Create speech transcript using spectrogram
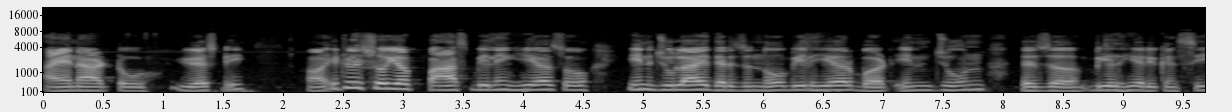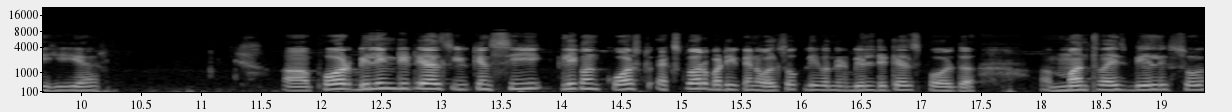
INR to USD. Uh, it will show your past billing here. So in July there is no bill here, but in June there is a bill here. You can see here. Uh, for billing details, you can see click on Cost Explorer, but you can also click on the bill details for the uh, month-wise bill. So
